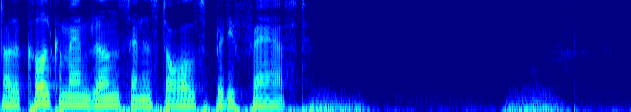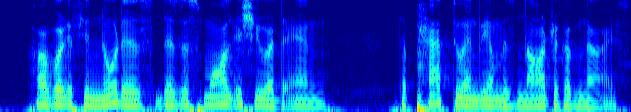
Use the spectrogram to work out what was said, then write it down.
Now the curl command runs and installs pretty fast. However, if you notice, there's a small issue at the end. The path to NVM is not recognized.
